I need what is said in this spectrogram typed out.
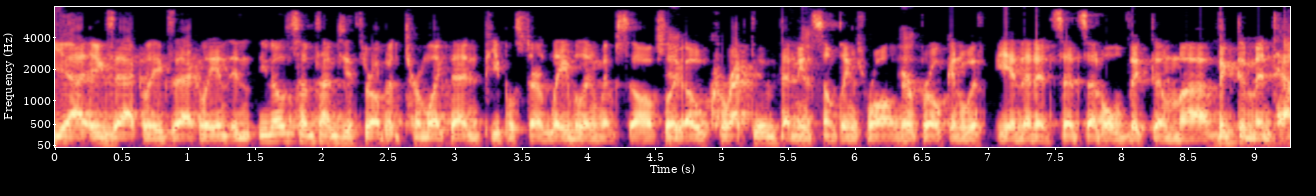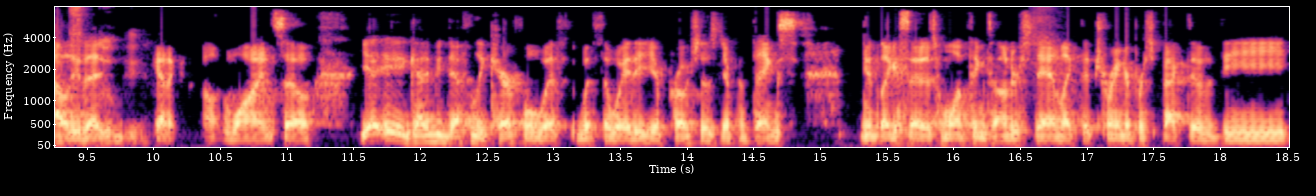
Yeah, exactly, exactly. And, and you know, sometimes you throw up a term like that and people start labeling themselves like, "Oh, corrective." That means something's wrong yeah. or broken with me, and then it sets that whole victim uh, victim mentality Absolutely. that you got to unwind. So, yeah, you got to be definitely careful with with the way that you approach those different things. And like I said, it's one thing to understand like the trainer perspective, the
